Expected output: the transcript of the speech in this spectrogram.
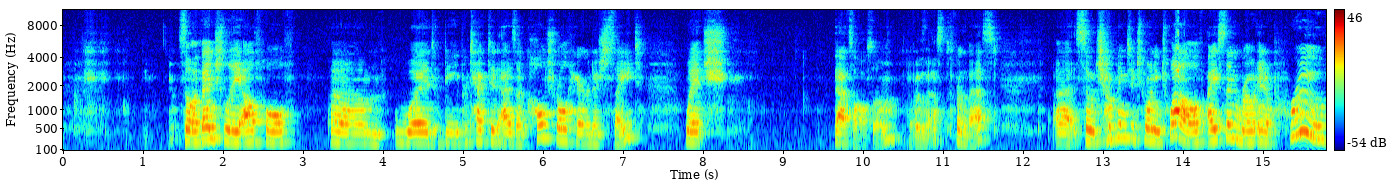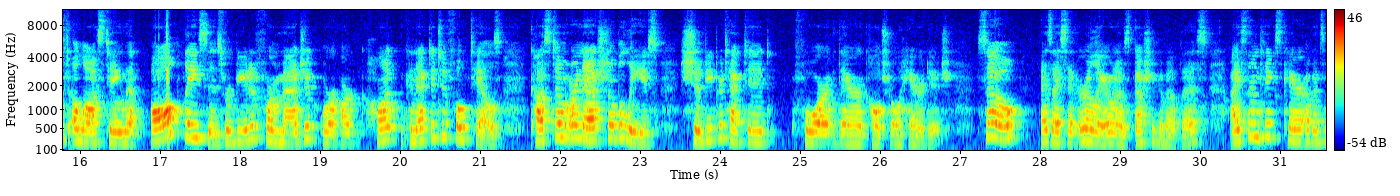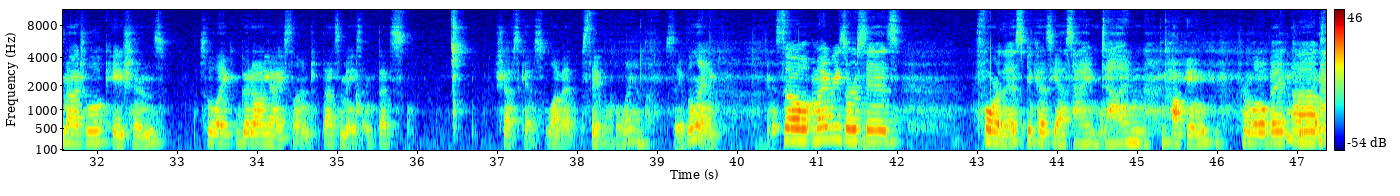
So eventually, Elfholf um, would be protected as a cultural heritage site, which that's awesome For the best. for the best. Uh, so jumping to 2012, Iceland wrote and approved a law stating that all places reputed for magic or are con- connected to folk tales, custom, or national beliefs should be protected for their cultural heritage. So as I said earlier when I was gushing about this, Iceland takes care of its magical locations. So, like, good on you, Iceland. That's amazing. That's chef's kiss. Love it. Save the land. Save the land. So, my resources for this, because yes, I am done talking for a little bit. Um,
